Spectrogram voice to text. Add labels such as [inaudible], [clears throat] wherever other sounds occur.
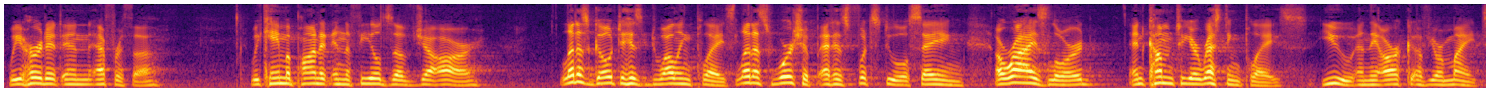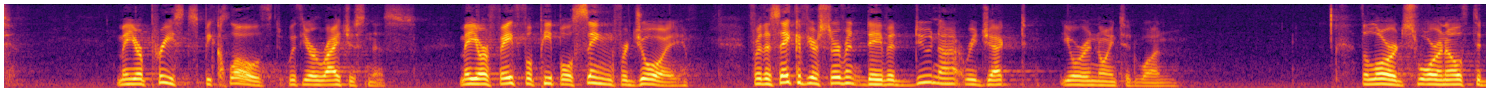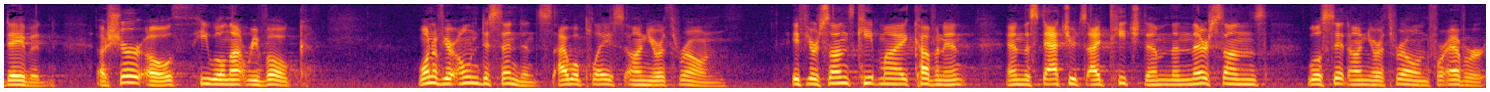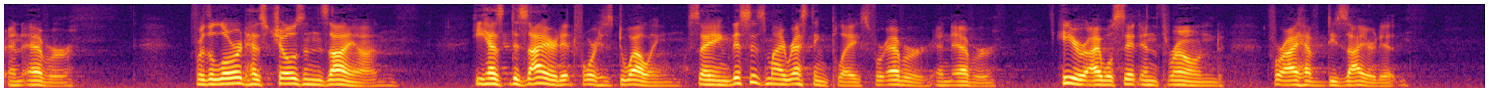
We heard it in Ephrathah. We came upon it in the fields of Jaar. Let us go to his dwelling place. Let us worship at his footstool, saying, Arise, Lord, and come to your resting place, you and the ark of your might. May your priests be clothed with your righteousness May your faithful people sing for joy. For the sake of your servant David, do not reject your anointed one. The Lord swore an oath to David, a sure oath he will not revoke. One of your own descendants I will place on your throne. If your sons keep my covenant and the statutes I teach them, then their sons will sit on your throne forever and ever. For the Lord has chosen Zion he has desired it for his dwelling, saying, This is my resting place forever and ever. Here I will sit enthroned, for I have desired it.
